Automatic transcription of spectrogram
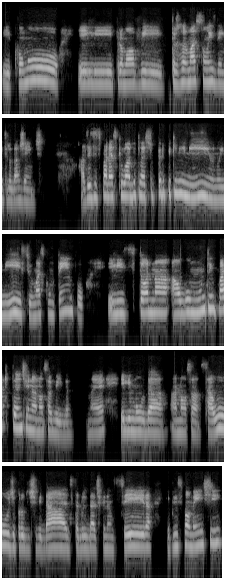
e como ele promove transformações dentro da gente. Às vezes parece que o hábito é super pequenininho no início, mas com o tempo ele se torna algo muito impactante na nossa vida, né? Ele muda a nossa saúde, produtividade, estabilidade financeira e principalmente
